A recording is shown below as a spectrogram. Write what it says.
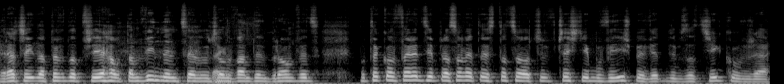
raczej na pewno przyjechał tam w innym celu John Tak. Van Den Brom, więc no te konferencje prasowe to jest to, co o czym wcześniej mówiliśmy w jednym z odcinków, że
